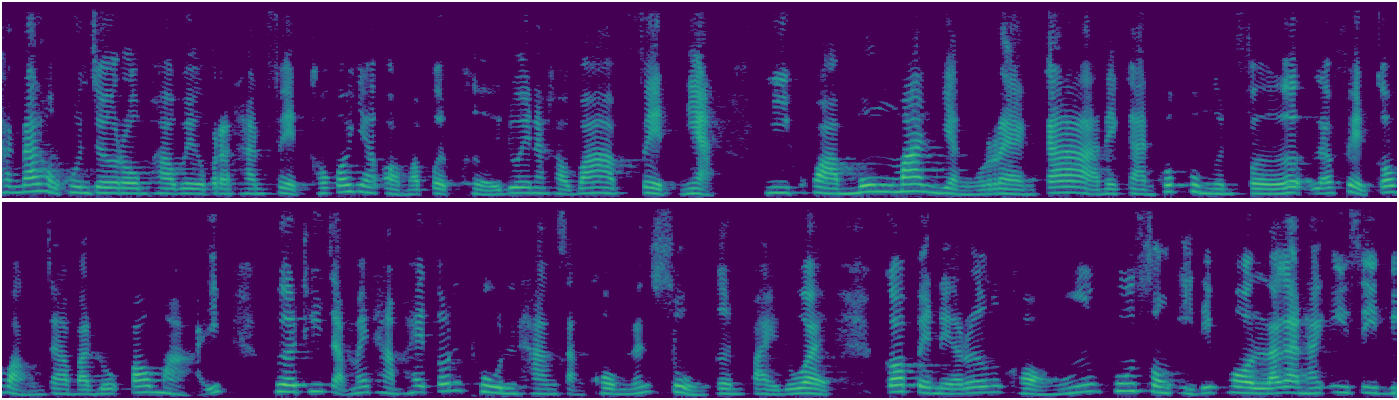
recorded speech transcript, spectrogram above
ทางด้านของคุณเจอโรมพาเวลประธานเฟดเขาก็ยังออกมาเปิดเผยด้วยนะคะว่าเฟดเนี่ยมีความมุ่งมั่นอย่างแรงกล้าในการควบคุมเงินเฟ้อ แล้วเฟดก็หวังจะบรรลุเป้าหมาย เพื่อที่จะไม่ทำให้ต้นทุนทางสังคมนั้นสูงเกินไปด้วย ก็เป็นในเรื่องของผู้ทรงอิทธิพล และกันทั้ง ECB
